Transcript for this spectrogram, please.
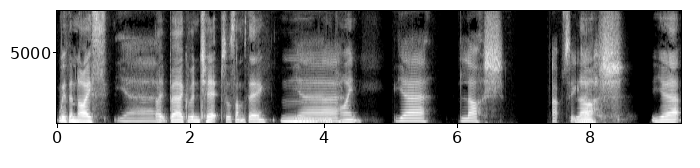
with a nice Yeah, like burger and chips or something. Mm, Yeah. a pint. yeah, lush, absolutely lush. Lush. Yeah.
